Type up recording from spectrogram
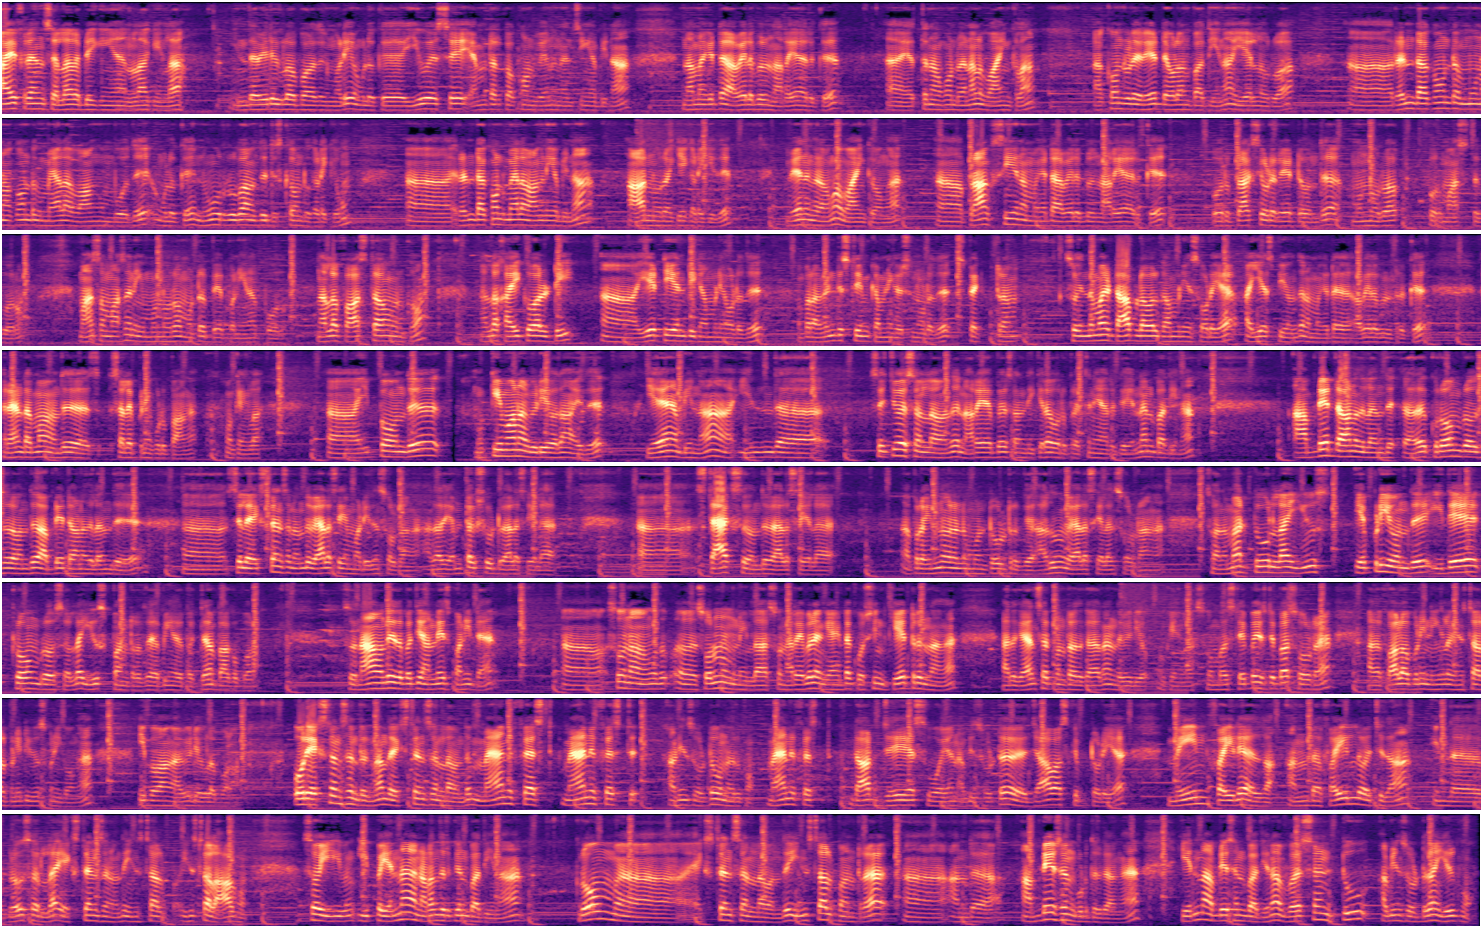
Hi friends எல்லோரும் எப்படி இருக்கீங்க? நல்லா இருக்கீங்களா? இந்த வீடியோக்குள்ளே போகிறதுக்கு முன்னாடி உங்களுக்கு யூஎஸ்ஏ எம்டர்க் அக்கௌண்ட் வேணும்னு நினச்சிங்க அப்படின்னா நம்மக்கிட்ட அவைலபிள் நிறையா இருக்குது எத்தனை அக்கௌண்ட் வேணாலும் வாங்கிக்கலாம். அக்கௌண்ட்டுடைய ரேட் எவ்வளோன்னு பார்த்தீங்கன்னா ஏழ்நூறுவா. ரெண்டு அக்கௌண்ட்டு மூணு அக்கௌண்ட்டுக்கு மேலே வாங்கும்போது உங்களுக்கு நூறுரூவா வந்து டிஸ்கவுண்ட் கிடைக்கும். ரெண்டு அக்கௌண்ட் மேலே வாங்கினீங்க அப்படின்னா ஆறுநூறுவாய்க்கே கிடைக்கிது. வேணுங்கிறவங்க வாங்கிக்கோங்க. ப்ராக்ஸி நம்மக்கிட்ட அவைலபிள் நிறையா இருக்குது ஒரு ப்ராக்ஸியோட ரேட்டு வந்து முந்நூறுரூவா ஒரு மாதத்துக்கு வரும். மாதம் மாதம் நீங்கள் முந்நூறுரூவா மட்டும் பே பண்ணிங்கன்னா போதும். நல்லா ஃபாஸ்ட்டாகவும் இருக்கும். நல்லா ஹை குவாலிட்டி ஏடிஎன்டி கம்பெனியோடது அப்புறம் விண்ட் ஸ்ட்ரீம் கம்யூனிகேஷனோடது ஸ்பெக்ட்ரம் ஸோ இந்த மாதிரி டாப் லெவல் கம்பெனிஸோடைய ஐஎஸ்பி வந்து நம்மக்கிட்ட அவைலபிள் இருக்குது ரேண்டமாக வந்து செலக்ட் பண்ணி கொடுப்பாங்க. ஓகேங்களா இப்போ வந்து முக்கியமான வீடியோ தான் இது. ஏன் அப்படின்னா இந்த சுச்சுவேஷனில் வந்து நிறைய பேர் சந்திக்கிற ஒரு பிரச்சனையாக இருக்குது என்னென்னு பார்த்தீங்கன்னா அப்டேட் ஆனதுலேருந்து அதாவது குரோம் ப்ரௌசரை வந்து அப்டேட் ஆனதுலேருந்து சில எக்ஸ்டென்ஷன் வந்து வேலை செய்ய மாட்டேதுன்னு சொல்கிறாங்க அதாவது எம்டெக் ஷூட் வேலை செய்யலை ஸ்டாக்ஸ் வந்து வேலை செய்யலை அப்புறம் இன்னும் ரெண்டு மூணு டூல் இருக்குது அதுவும் வேலை செய்யலைன்னு சொல்கிறாங்க ஸோ அந்த மாதிரி டூல்லாம் யூஸ் எப்படி வந்து இதே க்ரோம் ப்ரௌசரில் யூஸ் பண்ணுறது அப்படிங்கிறத பற்றி தான் பார்க்க போகிறோம் ஸோ நான் வந்து இதை பற்றி அனலைஸ் பண்ணிட்டேன். ஸோ நான் வந்து சொல்லணும் இல்லைங்களா? ஸோ நிறைய பேர் என்கிட்ட கொஷின் கேட்டிருந்தாங்க. அதுக்கு ஆன்சர் பண்ணுறதுக்காக தான் இந்த வீடியோ ஓகேங்களா ஸோ நம்ம ஸ்டெப் பை ஸ்டெப்பாக சொல்கிறேன் அதை ஃபாலோ பண்ணி நீங்களும் இன்ஸ்டால் பண்ணிவிட்டு யூஸ் பண்ணிக்கோங்க. இப்போ வாங்க வீடியோக்குள்ளே போகலாம் ஒரு எக்ஸ்டென்ஷன் இருக்குன்னா அந்த எக்ஸ்டென்ஷனில் வந்து மேனிஃபெஸ்ட் மேனிஃபெஸ்ட் அப்படின்னு சொல்லிட்டு ஒன்று இருக்கும். மேனிஃபெஸ்ட் டாட் ஜேஎஸ்ஓஎன் அப்படின்னு சொல்லிட்டு ஜாவா ஸ்கிரிப்டோடைய மெயின் ஃபைலே அதுதான். அந்த ஃபைலில் வச்சு தான் இந்த ப்ரௌசரில் எக்ஸ்டென்ஷன் வந்து இன்ஸ்டால் இன்ஸ்டால் ஆகும். ஸோ இவங்க இப்போ என்ன நடந்திருக்குன்னு பார்த்தீங்கன்னா க்ரோம் எக்ஸ்டென்ஷனில் uh, வந்து இன்ஸ்டால் பண்ணுற uh, அந்த அப்டேஷன் கொடுத்துருக்காங்க. என்ன அப்டேஷன் பார்த்தீங்கன்னா வெர்ஷன் டூ அப்படின்னு சொல்லிட்டு தான் இருக்கும்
